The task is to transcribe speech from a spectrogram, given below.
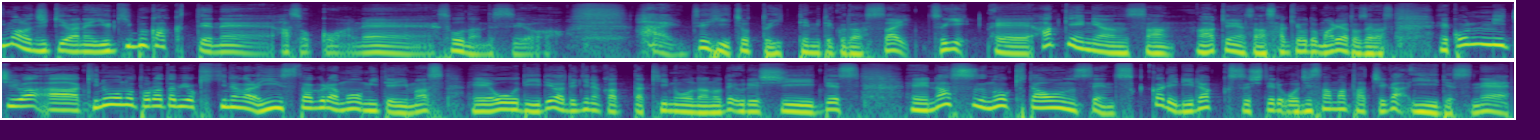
今の時期はね、雪深くてね、あそこはね、そうなんですよ。はい。ぜひちょっと行ってみてください。次、えー、アケニャンさん。アケニャンさん、先ほどもありがとうございます。え、こんにちは。あ昨日のトラ旅を聞きながらインスタグラムを見ています。えー、オーディではできなかった機能なので嬉しいです。えー、那須の北温泉、すっかりリラックスしてるおじさまたちがいいですね。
